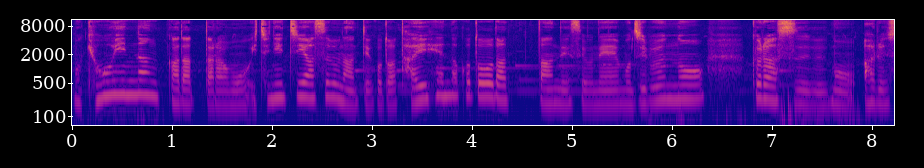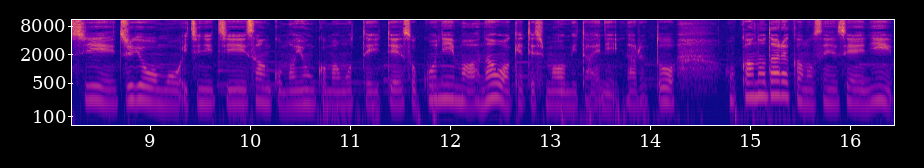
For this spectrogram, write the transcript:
もう教員なんかだったらもう一日休むなんていうことは大変なことだったたんですよね。もう自分のクラスもあるし授業も1日3コマ4コマ持っていてそこにま穴を開けてしまうみたいになると他の誰かの先生に、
